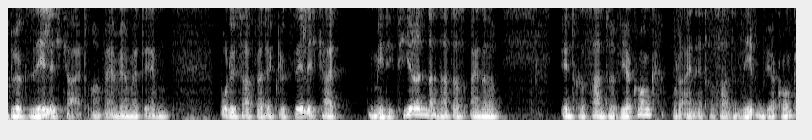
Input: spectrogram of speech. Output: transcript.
Glückseligkeit. Und wenn wir mit dem Bodhisattva der Glückseligkeit meditieren, dann hat das eine interessante Wirkung oder eine interessante Nebenwirkung.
